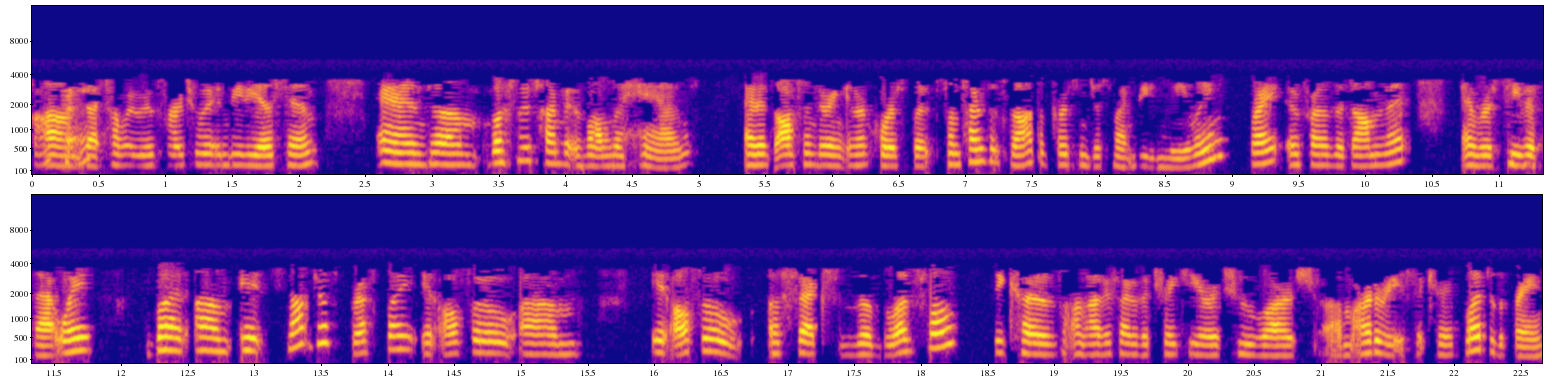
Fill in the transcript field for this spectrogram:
Um, okay. Um, that's how we refer to it in BDSM. And um, most of the time it involves a hand, and it's often during intercourse, but sometimes it's not. The person just might be kneeling, right, in front of the dominant and receive it that way. But um, it's not just breath play. It also um, it also affects the blood flow because on either side of the trachea are two large um, arteries that carry blood to the brain.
